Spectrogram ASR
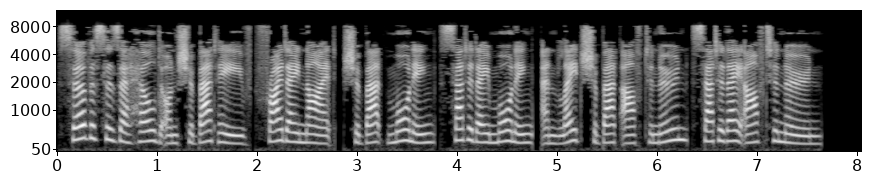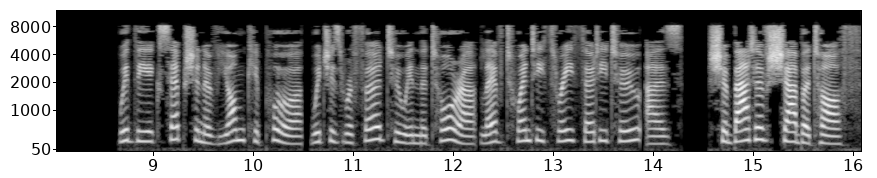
Services are held on Shabbat Eve, Friday night, Shabbat morning, Saturday morning, and late Shabbat afternoon, Saturday afternoon. With the exception of Yom Kippur, which is referred to in the Torah Lev 23:32 as Shabbat of Shabbatoth.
